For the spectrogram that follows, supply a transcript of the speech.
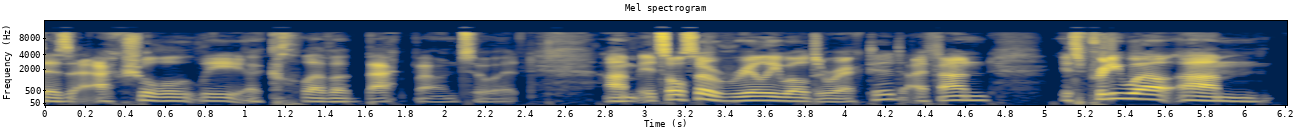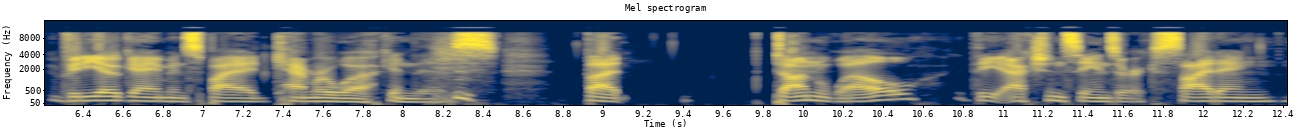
there's actually a clever backbone to it. Um, it's also really well directed. I found it's pretty well um, video game inspired camera work in this but done well. The action scenes are exciting.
